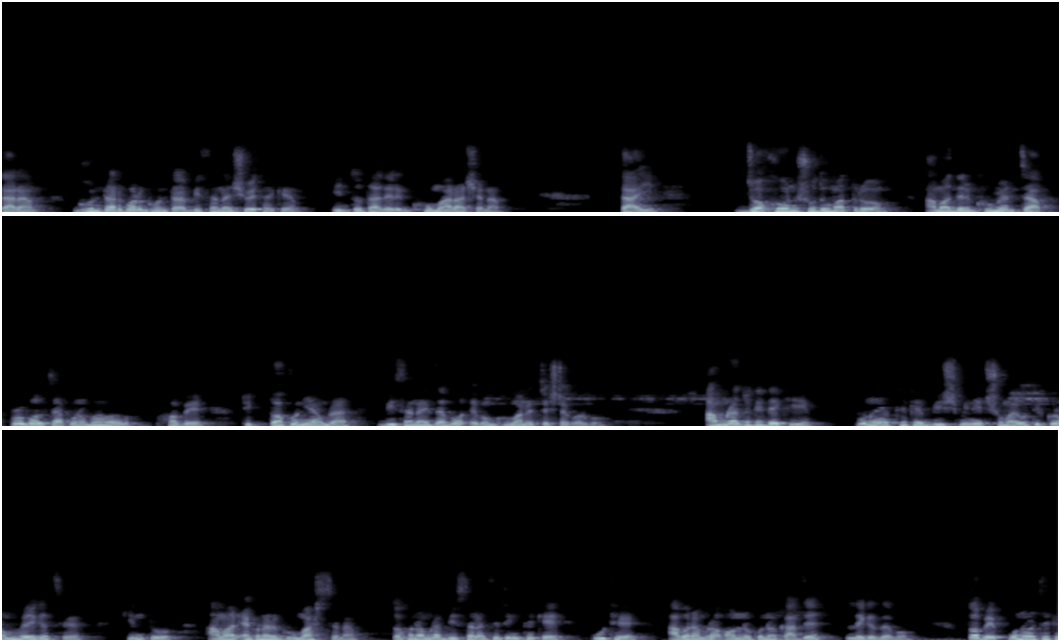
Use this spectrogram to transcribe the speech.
তারা ঘণ্টার পর ঘণ্টা বিছানায় শুয়ে থাকে, কিন্তু তাদের ঘুম আর আসে না। তাই যখন শুধুমাত্র আমাদের ঘুমের চাপ, প্রবল চাপ অনুভব হবে, ঠিক তখনই আমরা বিছানায় যাব এবং ঘুমানোর চেষ্টা করব। আমরা যদি দেখি, পনেরো থেকে বিশ মিনিট সময় অতিক্রম হয়ে গেছে, কিন্তু আমার এখন আর ঘুম আসছে না, তখন আমরা বিছানা সেটিং থেকে উঠে আবার আমরা অন্য কোনো কাজে লেগে যাব। তবে পনেরো থেকে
